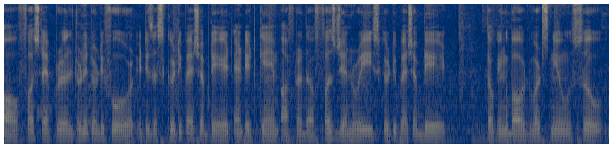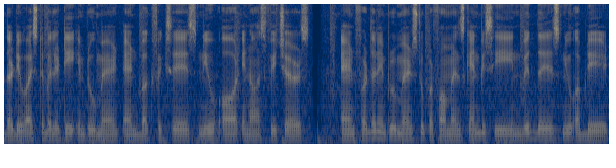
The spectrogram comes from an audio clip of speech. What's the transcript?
Of 1st April 2024 it is a security patch update and it came after the 1st January security patch update Talking about what's new, so the device stability improvement and bug fixes, new or enhanced features, and further improvements to performance can be seen with this new update.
